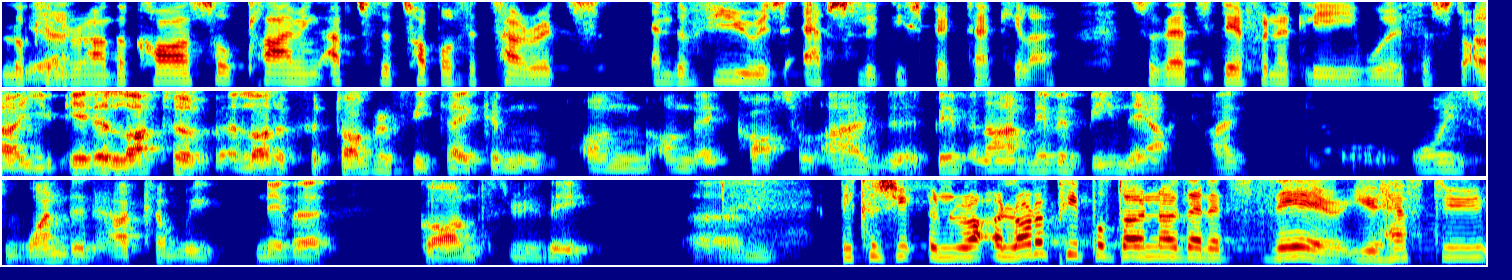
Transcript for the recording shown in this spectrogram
looking yeah. around the castle climbing up to the top of the turrets and the view is absolutely spectacular. So that's definitely worth a stop. Uh, you get a lot of a lot of photography taken on on that castle. I, Bev and I've never been there. I always wondered how come we've never gone through there. Um, because you, a lot of people don't know that it's there. You have to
